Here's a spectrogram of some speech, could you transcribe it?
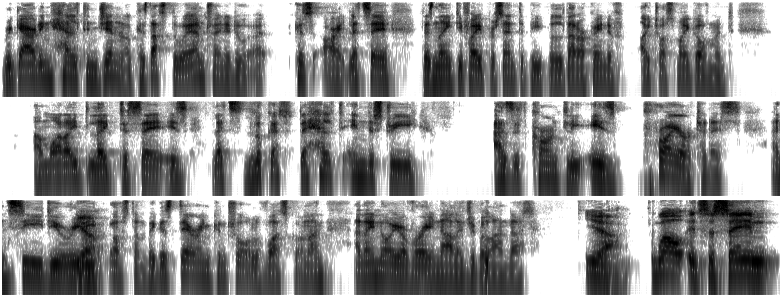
regarding health in general, because that's the way I'm trying to do it because all right let's say there's 95% of people that are kind of i trust my government and what i'd like to say is let's look at the health industry as it currently is prior to this and see do you really Yeah. trust them because they're in control of what's going on and i know you're very knowledgeable on that Yeah. Well, it's the same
